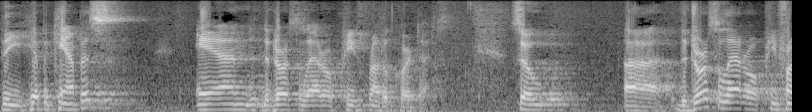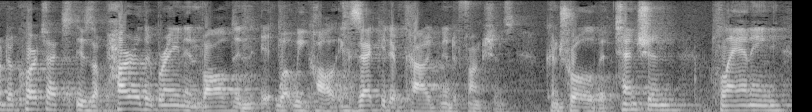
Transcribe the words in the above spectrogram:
the hippocampus and the dorsolateral prefrontal cortex. So uh, the dorsolateral prefrontal cortex is a part of the brain involved in what we call executive cognitive functions, control of attention, planning,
